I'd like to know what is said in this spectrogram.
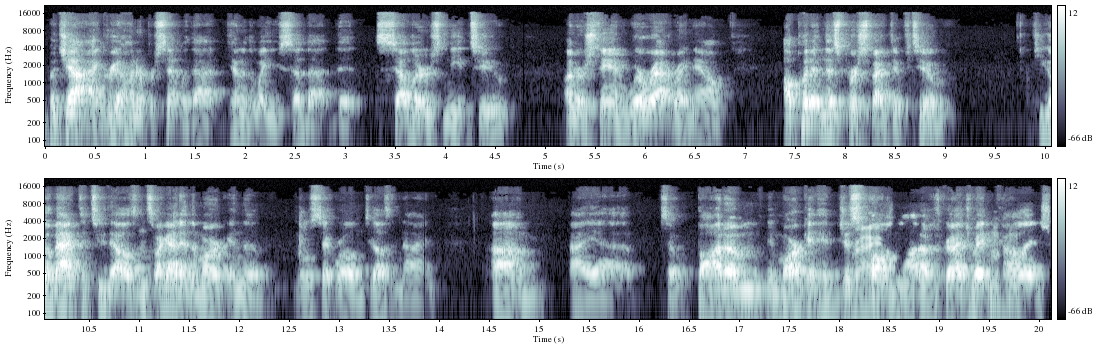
but yeah, I agree 100% with that, kind of the way you said that, that sellers need to understand where we're at right now. I'll put it in this perspective too. If you go back to 2000, so I got in the mark in the real estate world in 2009. Um, I uh, so bottom the market had just Right. fallen out. I was graduating college,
